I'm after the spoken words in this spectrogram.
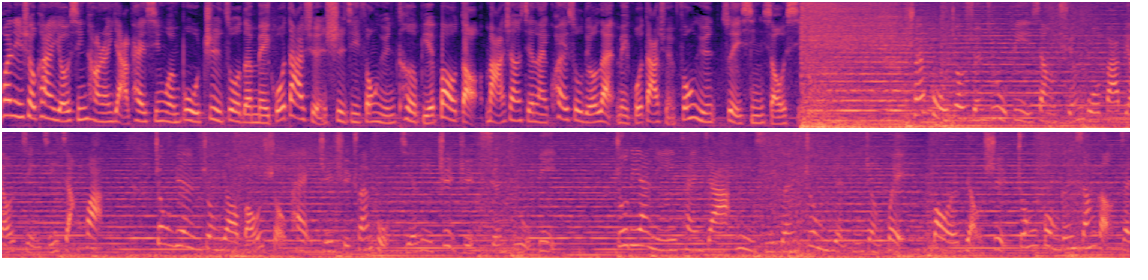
欢迎收看由新唐人亚太新闻部制作的《美国大选世纪风云》特别报道。马上先来快速浏览美国大选风云最新消息。川普就选举舞弊向全国发表紧急讲话，众院重要保守派支持川普竭力制止选举舞弊。朱利安尼参加密西根众院听证会，鲍尔表示，中共跟香港在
